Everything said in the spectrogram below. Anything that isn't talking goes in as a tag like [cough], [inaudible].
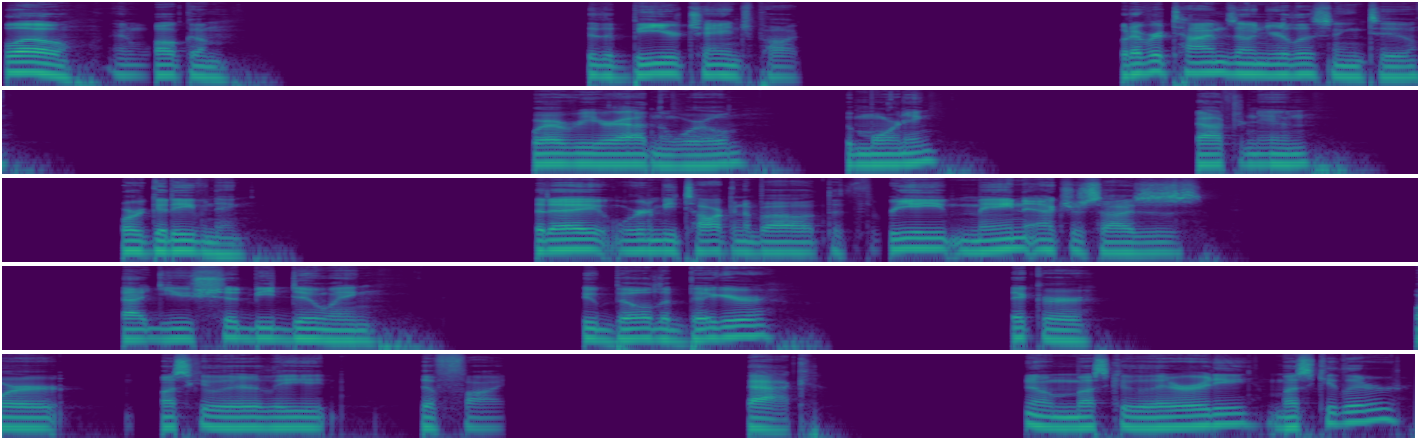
Hello and welcome to the Be Your Change podcast. Whatever time zone you're listening to, wherever you're at in the world, good morning, good afternoon, or good evening. Today, we're going to be talking about the three main exercises that you should be doing to build a bigger, thicker, or muscularly defined back. You know, muscularity, muscular,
